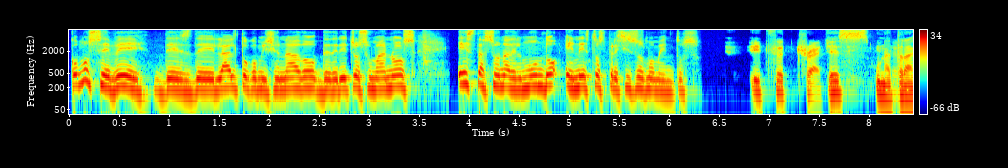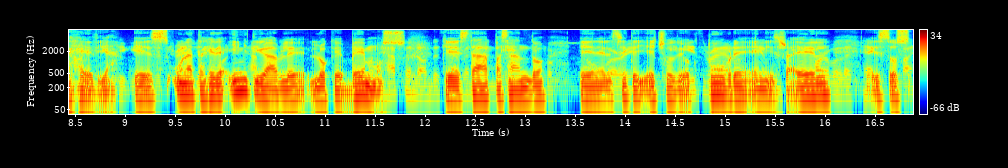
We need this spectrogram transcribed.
¿Cómo se ve desde el alto comisionado de derechos humanos esta zona del mundo en estos precisos momentos? Es una tragedia, es una tragedia inmitigable lo que vemos que está pasando en el 7 y 8 de octubre en Israel, estos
